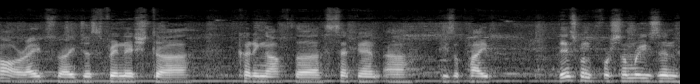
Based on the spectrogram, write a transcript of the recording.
Alright, so I just finished uh, cutting off the second uh, piece of pipe. This one, for some reason,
